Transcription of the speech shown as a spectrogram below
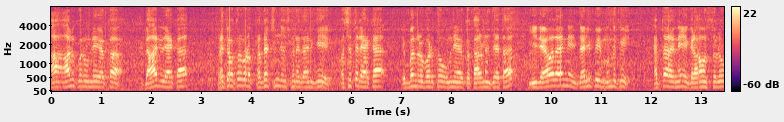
ఆ- ఆనుకొని ఉండే యొక్క దారి లేక ప్రతి ఒక్కరు కూడా ప్రదక్షిణ చేసుకునే దానికి వసతి లేక ఇబ్బందులు పడుతూ ఉండే యొక్క కారణం చేత ఈ దేవాలయాన్ని జరిపి ముందుకి కట్టాలని గ్రామస్తులు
